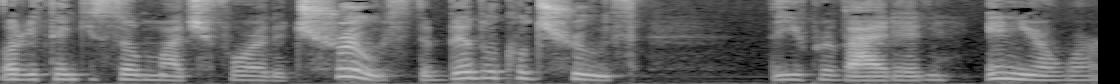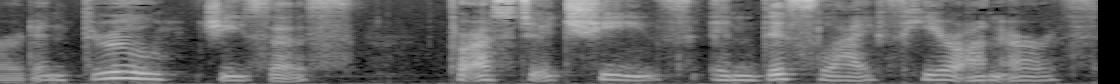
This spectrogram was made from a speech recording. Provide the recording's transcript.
Lord, we thank you so much for the truth, the biblical truth that you provided in your word and through Jesus for us to achieve in this life here on earth.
